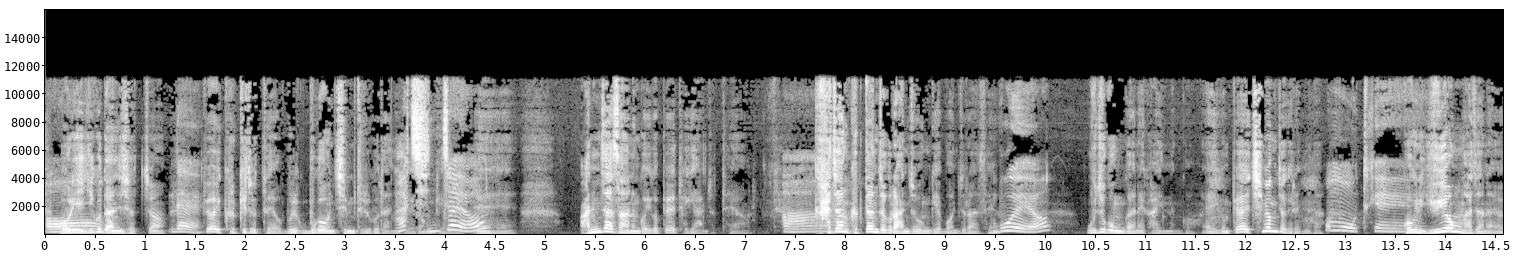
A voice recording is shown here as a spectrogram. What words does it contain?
어. 머리에 이고 다니셨죠. 네. 뼈에 그렇게 좋대요. 물, 무거운 짐 들고 다니고. 아 진짜요? 네, 네. 앉아서 하는 거 이거 뼈에 되게 안 좋대요. 아. 가장 극단적으로 안 좋은 게 뭔 줄 아세요? 뭐예요? 우주 공간에 가 있는 거. 예, 이건 뼈에 치명적이랍니다. 어머 어떻게? 거기는 유용하잖아요.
